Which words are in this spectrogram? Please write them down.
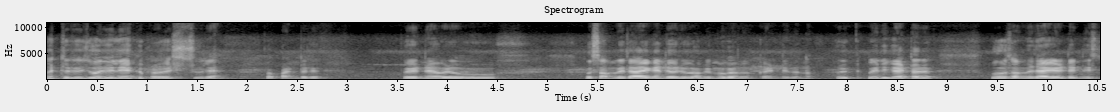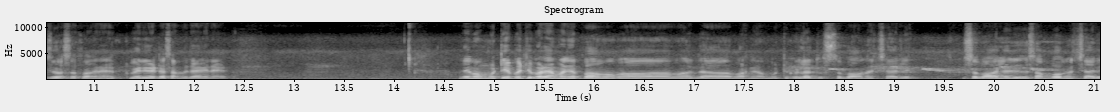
മറ്റൊരു ജോലിയിലേക്ക് പ്രവേശിച്ചു അല്ലേ ഇപ്പോൾ പണ്ടൊരു പിന്നെ ഒരു ഒരു സംവിധായകന്റെ ഒരു അഭിമുഖം കണ്ടിരുന്നു. ഒരു പേര് കേട്ട ഒരു സംവിധായകൻ ഡെന്നിസ് ജോസഫ്. അങ്ങനെ പേര് കേട്ട സംവിധായകനായിരുന്നു. അതേ മമ്മൂട്ടിയെ പറ്റി പറയാൻ പറഞ്ഞപ്പോൾ പറഞ്ഞു മമ്മൂട്ടിക്കുള്ള ദുസ്വഭാവം എന്ന് വെച്ചാൽ ദുസ്വഭാവം അല്ലൊരു സംഭവം എന്ന് വെച്ചാൽ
